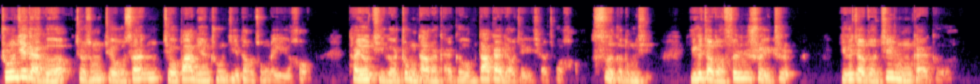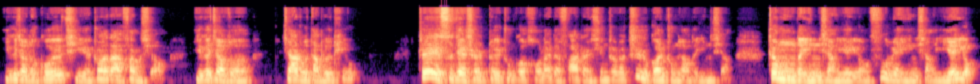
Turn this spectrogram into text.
朱镕基改革就从九三九八年朱镕基当总理以后，他有几个重大的改革，我们大概了解一下就好。四个东西，一个叫做分税制，一个叫做金融改革，一个叫做国有企业抓大放小，一个叫做加入 WTO。这四件事对中国后来的发展形成了至关重要的影响，正的影响也有，负面影响也有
